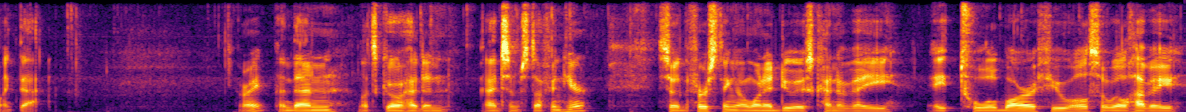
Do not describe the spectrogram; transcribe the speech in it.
like that. All right, and then let's go ahead and add some stuff in here. So the first thing I want to do is kind of a, a toolbar, if you will. So we'll have a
